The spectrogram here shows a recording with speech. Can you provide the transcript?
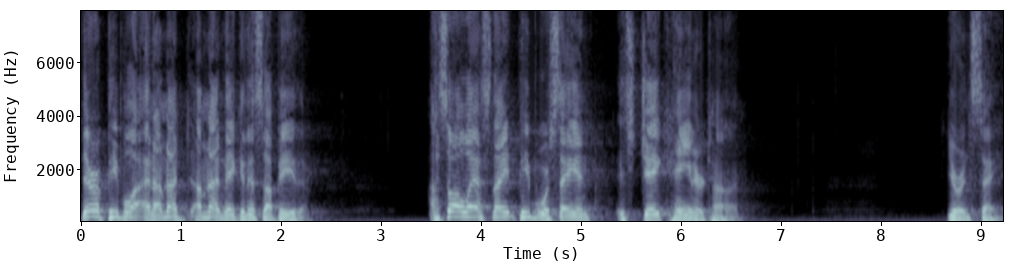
there are people, and I'm not I'm not making this up either. I saw last night people were saying it's Jake Haener time. You're insane.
